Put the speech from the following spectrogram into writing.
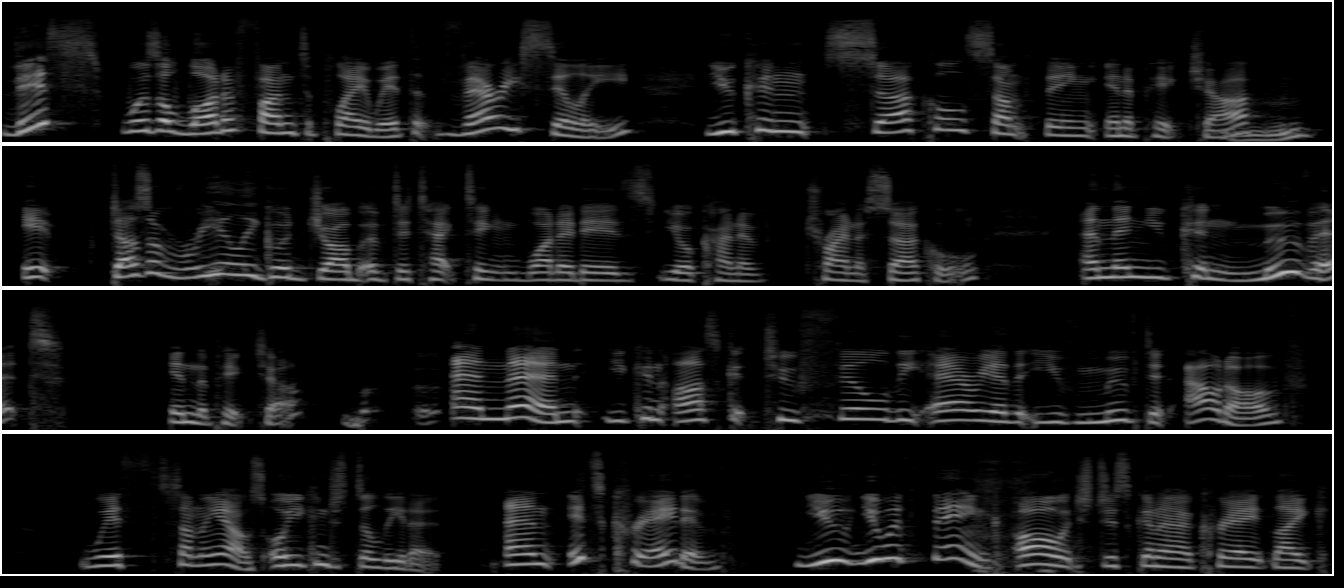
this was a lot of fun to play with, very silly. You can circle something in a picture. Mm-hmm. It does a really good job of detecting what it is you're kind of trying to circle. And then you can move it in the picture. And then you can ask it to fill the area that you've moved it out of with something else, or you can just delete it. And it's creative. You you would think, oh, it's just gonna create like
